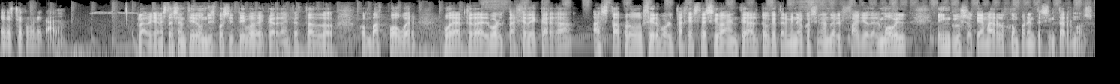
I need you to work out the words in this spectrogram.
en este comunicado. Claro, y en este sentido, un dispositivo de carga infectado con bad power puede alterar el voltaje de carga hasta producir voltaje excesivamente alto que termine ocasionando el fallo del móvil e incluso quemar los componentes internos.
